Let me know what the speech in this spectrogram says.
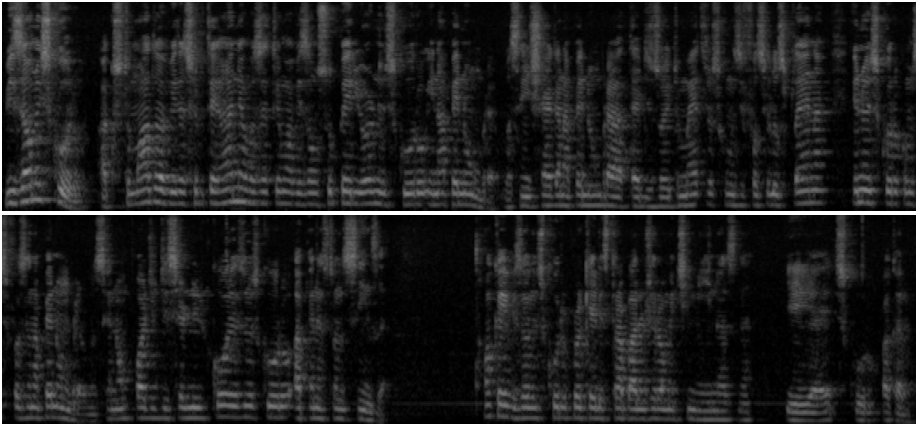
Visão no escuro. Acostumado à vida subterrânea, você tem uma visão superior no escuro e na penumbra. Você enxerga na penumbra até 18 metros como se fosse luz plena e no escuro como se fosse na penumbra. Você não pode discernir cores no escuro, apenas tons cinza. Ok, visão no escuro porque eles trabalham geralmente em minas, né? E é escuro pra caramba.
